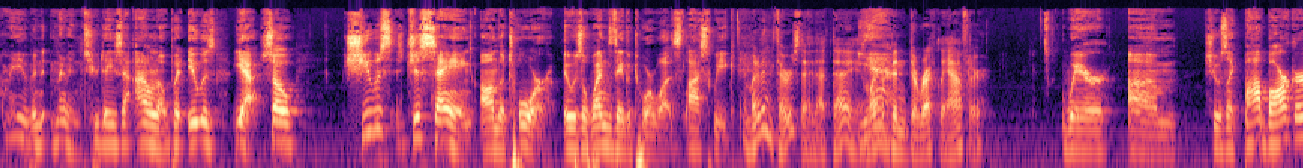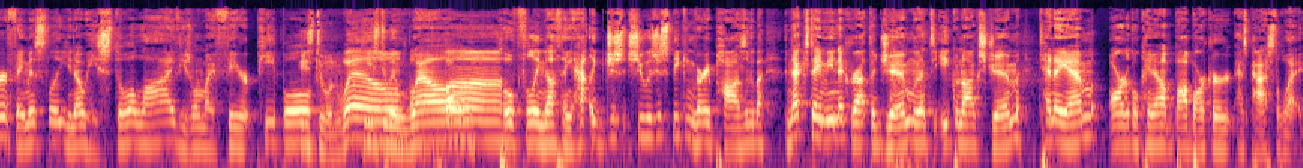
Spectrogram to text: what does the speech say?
or maybe it might have been two days. I don't know, but it was yeah. So she was just saying on the tour. It was a Wednesday. The tour was last week, It might have been Thursday that day. It might have been directly after. where um she was like Bob Barker, famously, you know, he's still alive. He's one of my favorite people. He's doing well, He's doing well. blah, blah. Hopefully, nothing. Ha- like just she was just speaking very positive. About the next day, me and Nick were at the gym. We went to Equinox Gym. 10 a.m. Article came out. Bob Barker has passed away.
